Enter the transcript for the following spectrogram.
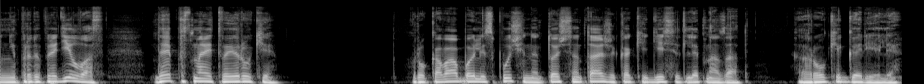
не предупредил вас. Дай посмотреть твои руки». Рукава были спущены точно так же, как и 10 лет назад. Руки горели.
